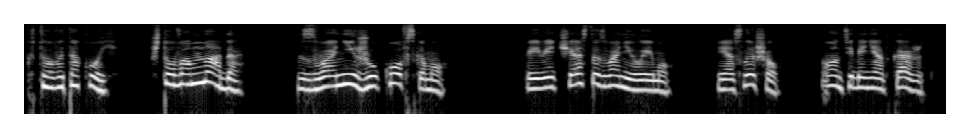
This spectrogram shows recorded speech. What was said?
Кто вы такой? Что вам надо? Звони Жуковскому. Ты ведь часто звонила ему. Я слышал, он тебе не откажет.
